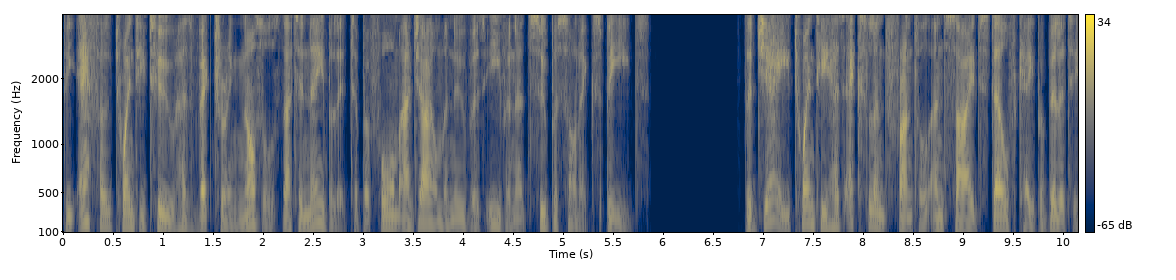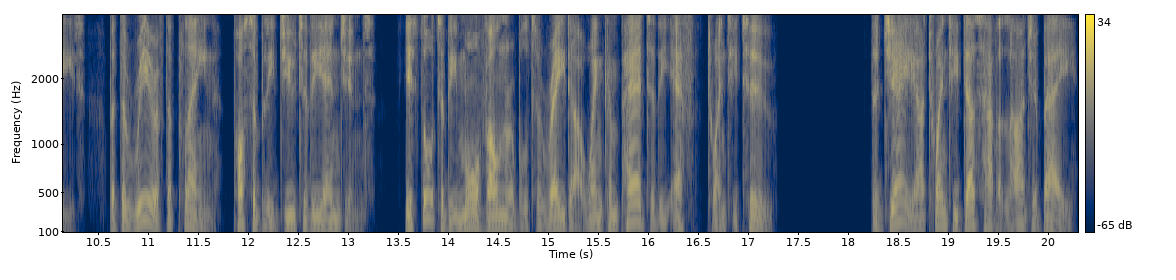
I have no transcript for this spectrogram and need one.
the F-22 has vectoring nozzles that enable it to perform agile maneuvers even at supersonic speeds. The J-20 has excellent frontal and side stealth capabilities, but the rear of the plane, possibly due to the engines, is thought to be more vulnerable to radar when compared to the F-22. The JR-20 does have a larger bay,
